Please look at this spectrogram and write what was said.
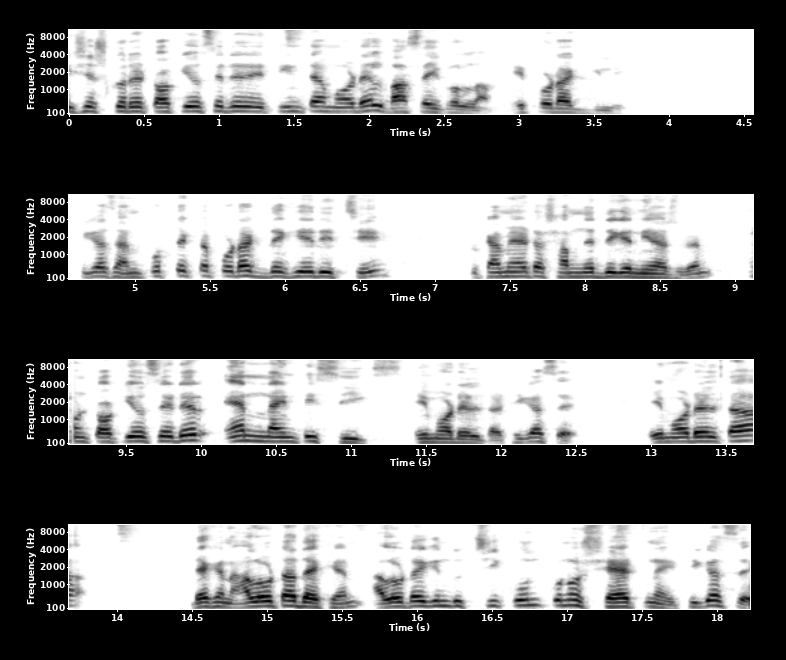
বিশেষ করে টোকিও সেটের এই তিনটা মডেল বাছাই করলাম এই প্রোডাক্টগুলি ঠিক আছে, আমি প্রত্যেকটা প্রোডাক্ট দেখিয়ে দিচ্ছি। একটু ক্যামেরাটা সামনের দিকে নিয়ে আসবেন। টোকিও সেটের এন নাইনটি সিক্স এই মডেলটা ঠিক আছে? এই মডেলটা দেখেন, আলোটা দেখেন আলোটা কিন্তু চিকুন কোনো শেড নাই, ঠিক আছে?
